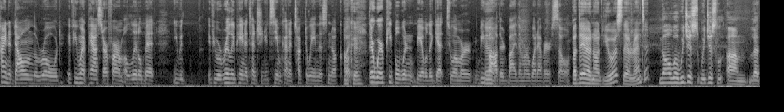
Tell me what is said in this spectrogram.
kind of down the road. If you went past our farm a little bit, you would, if you were really paying attention, you'd see them kind of tucked away in this nook. But Okay. they're where people wouldn't be able to get to them or be Yeah. bothered by them or whatever. So But they are not yours. They're rented. No, well, we just we just um, let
